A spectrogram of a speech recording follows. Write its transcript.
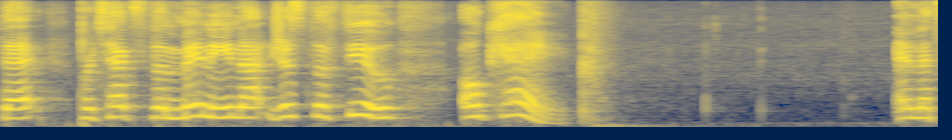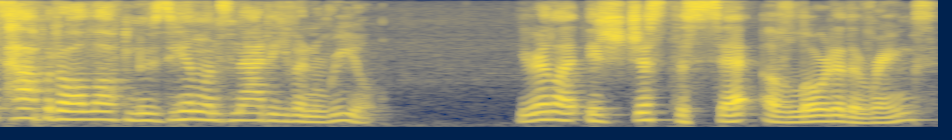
that protects the many, not just the few. Okay. And to top it all off, New Zealand's not even real. You realize it's just the set of Lord of the Rings?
